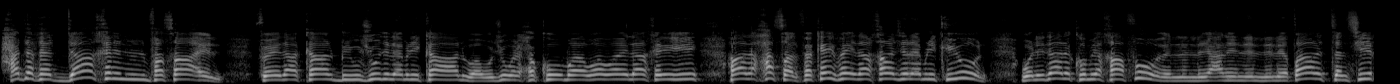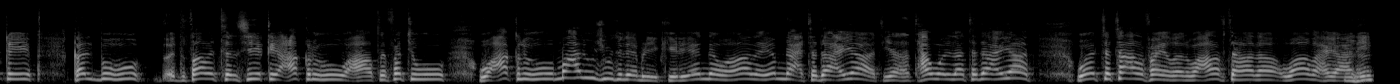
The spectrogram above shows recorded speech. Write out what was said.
حدثت داخل الفصائل. فإذا كان بوجود الأمريكان ووجود الحكومة وإلى آخره هذا حصل. فكيف إذا خرج الأمريكيون؟ ولذلك هم يخافون يعني الاطار التنسيقي قلبه الاطار التنسيقي عقله وعاطفته وعقله مع الوجود الأمريكي لأنه هذا يمنع تداعيات يتحول إلى تداعيات. وأنت تعرف أيضا وعرفت هذا واضح يعني.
